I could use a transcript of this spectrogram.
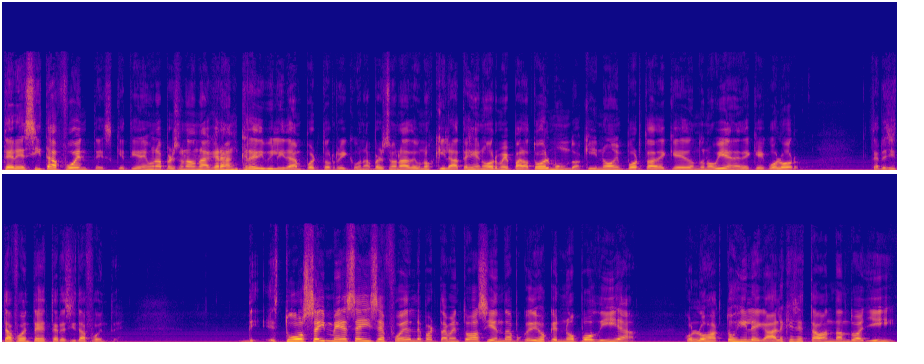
Teresita Fuentes, que tiene una persona de una gran credibilidad en Puerto Rico, una persona de unos quilates enormes para todo el mundo. Aquí no importa de qué, dónde uno viene, de qué color. Teresita Fuentes es Teresita Fuentes. Estuvo seis meses y se fue del Departamento de Hacienda porque dijo que no podía con los actos ilegales que se estaban dando allí.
